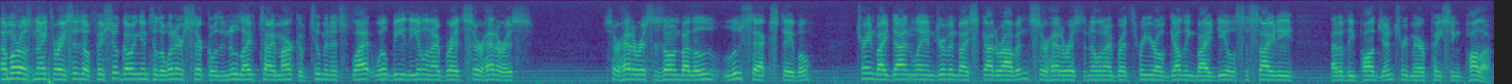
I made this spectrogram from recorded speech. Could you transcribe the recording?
Tomorrow's ninth race is official. Going into the winner's circle with a new lifetime mark of two minutes flat will be the Illinois bred Sir Hatteras. Sir Hatteras is owned by the Lusac stable. Trained by Don Land, driven by Scott Robbins. Sir Hatteras, an Illinois bred three-year-old gelding by Ideal Society out of the Paul Gentry mare pacing Paula.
